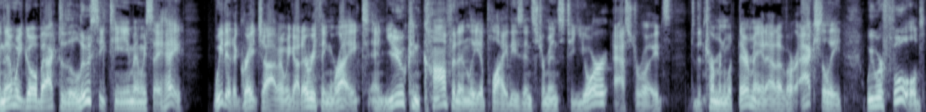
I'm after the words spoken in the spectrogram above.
And then we go back to the Lucy team and we say, hey, we did a great job and we got everything right. And you can confidently apply these instruments to your asteroids to determine what they're made out of. Or actually, we were fooled.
